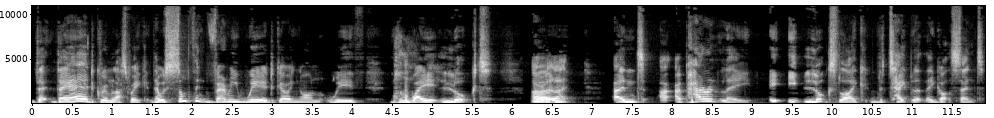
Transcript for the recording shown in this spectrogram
they, they aired Grimm last week. There was something very weird going on with the way it looked. Oh, Um, really? and uh, apparently it, it looks like the tape that they got sent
